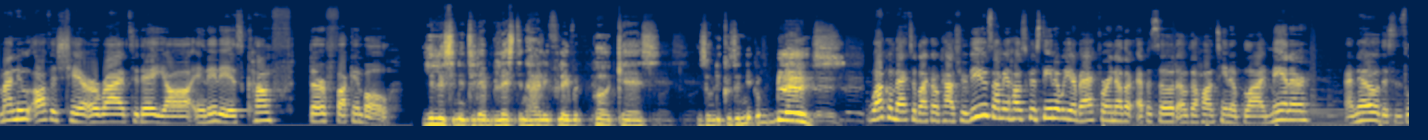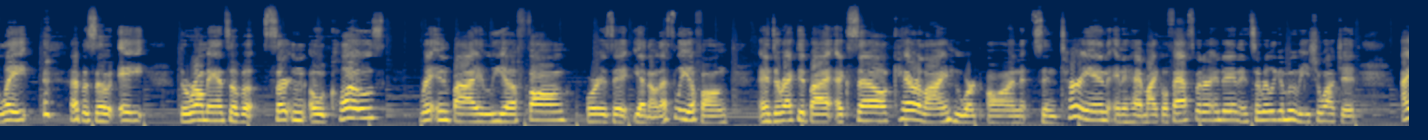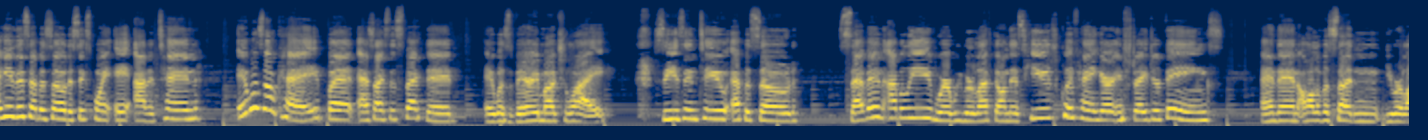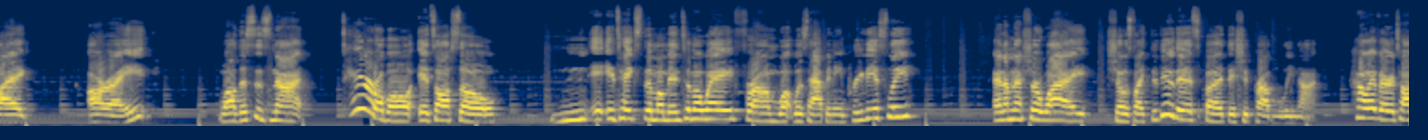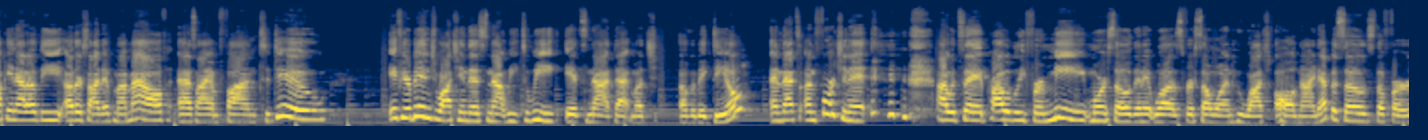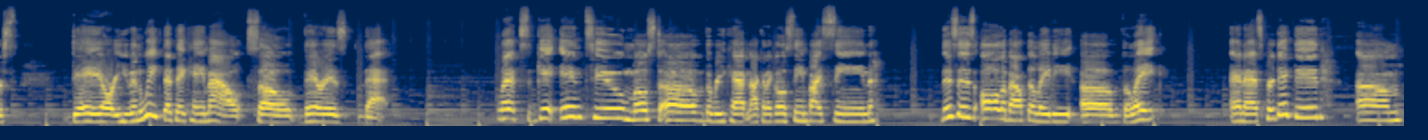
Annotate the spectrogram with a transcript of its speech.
My new office chair arrived today, y'all, and it is comfortable fucking bull. You're listening to that blessed and highly flavored podcast. It's only cause a nigga blessed. Welcome back to Black Girl Couch Reviews. I'm your host, Christina. We are back for another episode of The Haunting of Bly Manor. I know this is late, episode 8, The Romance of a Certain Old Clothes, written by Leah Fong, or is it? Yeah, no, that's Leah Fong, and directed by Axelle Carolyn, who worked on Centurion, and it had Michael Fassbender in it. It's a really good movie. You should watch it. I gave this episode a 6.8 out of 10. It was okay, but as I suspected, it was very much like season two, episode seven, I believe, where we were left on this huge cliffhanger in Stranger Things. And then all of a sudden, you were like, all right, while this is not terrible, it's also, it, it takes the momentum away from what was happening previously. And I'm not sure why shows like to do this, but they should probably not. However, talking out of the other side of my mouth, as I am fond to do, if you're binge watching this not week to week, it's not that much of a big deal. And that's unfortunate. I would say probably for me more so than it was for someone who watched all nine episodes the first day or even week that they came out. So there is that let's get into most of the recap. Not going to go scene by scene. This is all about the Lady of the Lake. And as predicted, um,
